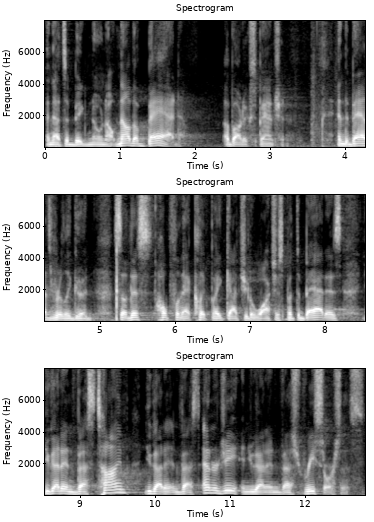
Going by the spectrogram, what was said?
and that's a big no no. Now, the bad about expansion and the bad's really good. So this, hopefully that clickbait got you to watch this. But the bad is you got to invest time, you got to invest energy, and you got to invest resources.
